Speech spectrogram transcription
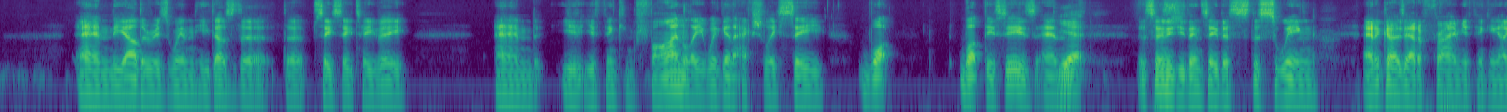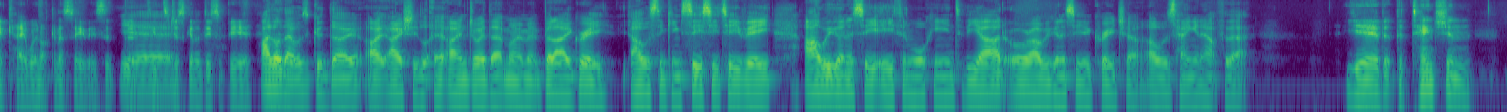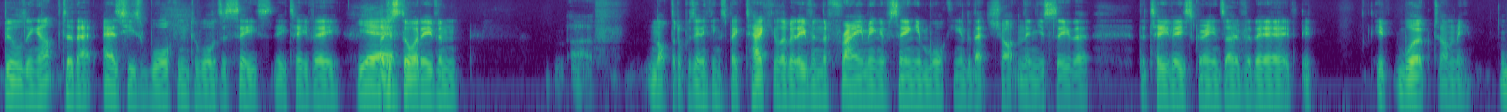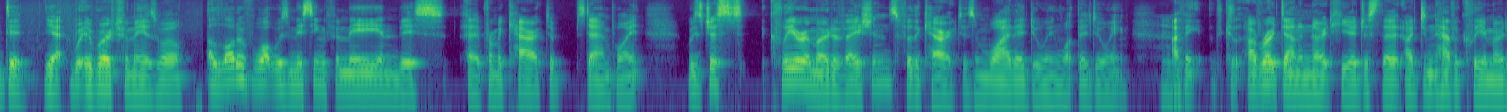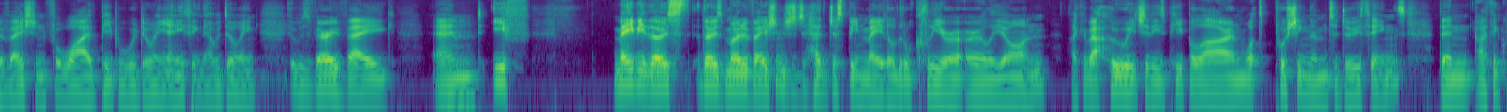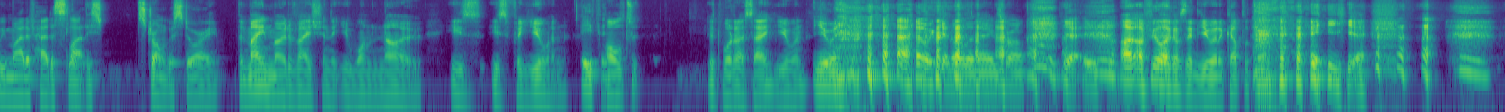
and the other is when he does the the cctv and you, you're thinking finally we're going to actually see what what this is and Yeah. as soon as you then see this the swing and it goes out of frame, you're thinking, okay, we're not going to see this. The Yeah. kid's just going to disappear. I thought that was good though. I, I actually I enjoyed that moment, but I agree. I was thinking CCTV. Are we going to see Ethan walking into the yard, or are we going to see a creature? I was hanging out for that. Yeah, that the tension building up to that as he's walking towards a CCTV. Yeah, I just thought even, uh, not that it was anything spectacular, but even the framing of seeing him walking into that shot, and then you see the the TV screens over there, it it, it worked on me. It did. Yeah, it worked for me as well. A lot of what was missing for me in this, uh, from a character standpoint, was just clearer motivations for the characters and why they're doing what they're doing. Mm. I think because I wrote down a note here just that I didn't have a clear motivation for why people were doing anything they were doing. It was very vague, and mm. if maybe those those motivations had just been made a little clearer early on, like about who each of these people are and what's pushing them to do things, then I think we might have had a slightly stronger story. The main motivation that you want to know is is for Ewan. Ethan. What did I say? Ewan. You we're getting all the names wrong. Yeah, I, I feel like I've said Ewan a couple of times. yeah,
